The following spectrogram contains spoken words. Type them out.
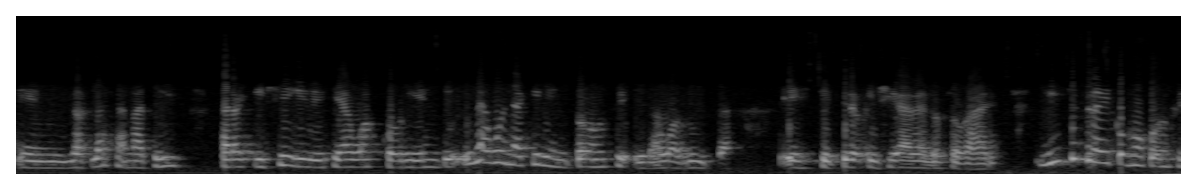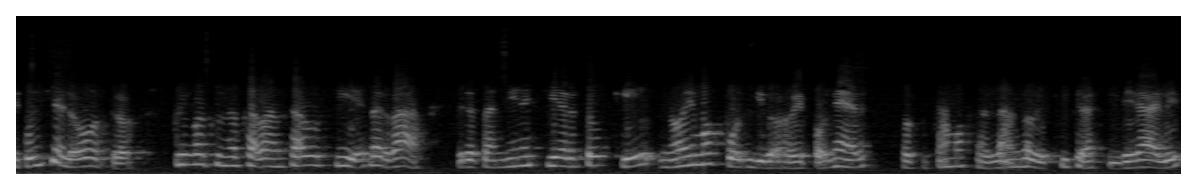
en la Plaza Matriz para que llegue desde aguas corrientes. El agua en aquel entonces era agua bruta, este, pero que llegara a los hogares. Y esto trae como consecuencia lo otro. Fuimos unos avanzados, sí, es verdad, pero también es cierto que no hemos podido reponer, porque estamos hablando de cifras federales,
